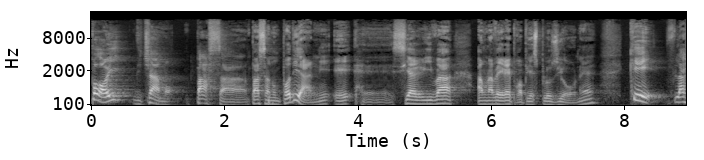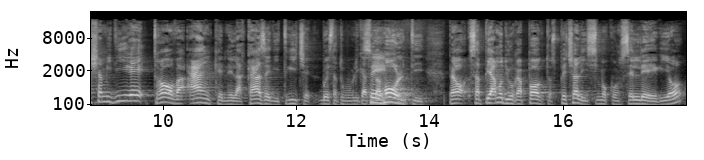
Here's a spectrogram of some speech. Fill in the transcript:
poi diciamo passa, passano un po' di anni e eh, si arriva a una vera e propria esplosione che lasciami dire, trova anche nella casa editrice, è stato pubblicato sì. da molti, però sappiamo di un rapporto specialissimo con Sellerio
